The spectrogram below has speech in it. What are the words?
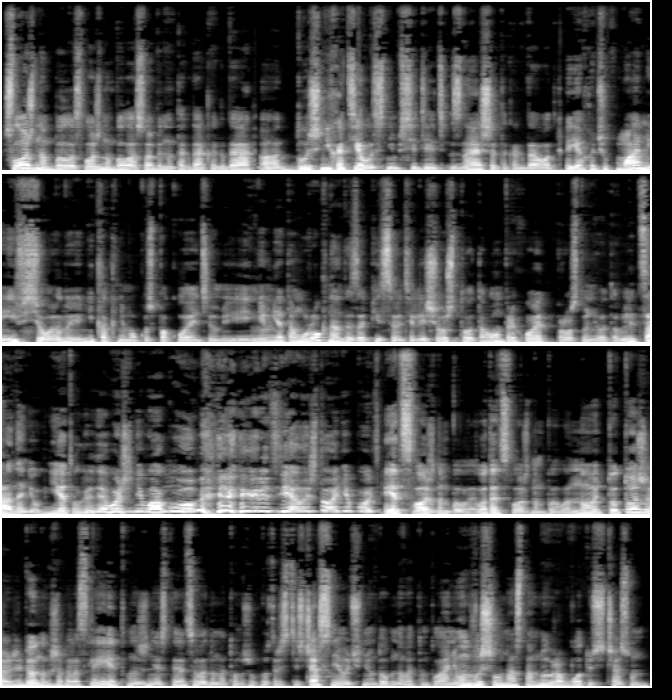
Сложно было. Сложно было особенно тогда, когда э, дочь не хотела с ним сидеть. Знаешь, это когда вот я хочу к маме, и все. Он ее никак не мог успокоить. И не мне там урок надо записывать или еще что-то. А он приходит, просто у него там лица на нем нет. Он говорит, я больше не могу. Говорит, сделай что-нибудь. И это сложно было. Вот это сложно было. Но тут тоже ребенок же взрослеет, он же не остается в одном и том уже возрасте. Сейчас с ней очень удобно в этом плане. Он вышел на основную работу, сейчас он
